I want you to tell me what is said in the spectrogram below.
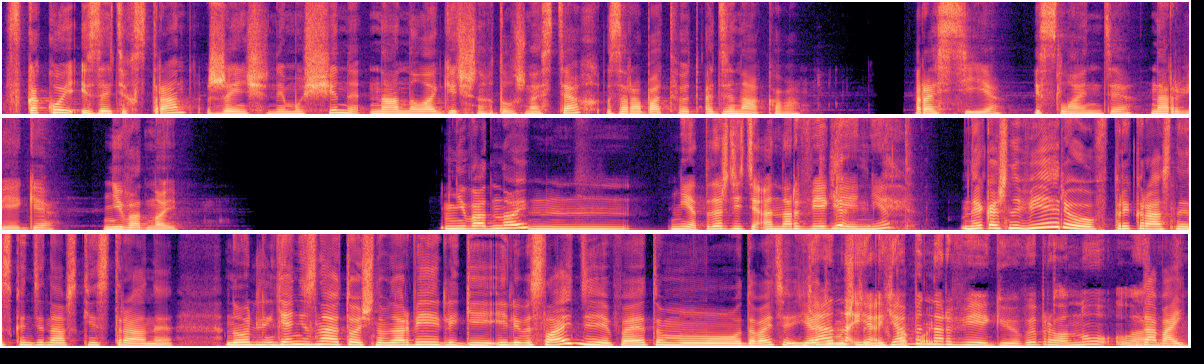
В какой из этих стран женщины и мужчины на аналогичных должностях зарабатывают одинаково? Россия, Исландия, Норвегия. Ни в одной. Ни в одной? Нет, подождите, а Норвегия Я- нет? Ну, я, конечно, верю в прекрасные скандинавские страны, но я не знаю точно, в Норвегии или в Исландии, поэтому давайте, я, думаю, на- что я, ни в я бы. Норвегию выбрала. Ну, ладно. Давай.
